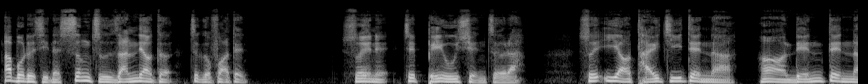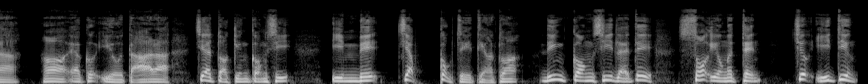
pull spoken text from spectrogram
啊无就是呢生殖燃料的这个发电，所以呢，这别无选择啦，所以以后台积电啦，啊联电啦。啊，抑个友达啦，这大间公司因要接国际订单，恁公司内底所用的电就一定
